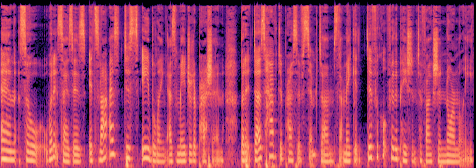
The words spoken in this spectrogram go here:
And so, what it says is it's not as disabling as major depression, but it does have depressive symptoms that make it difficult for the patient to function normally.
